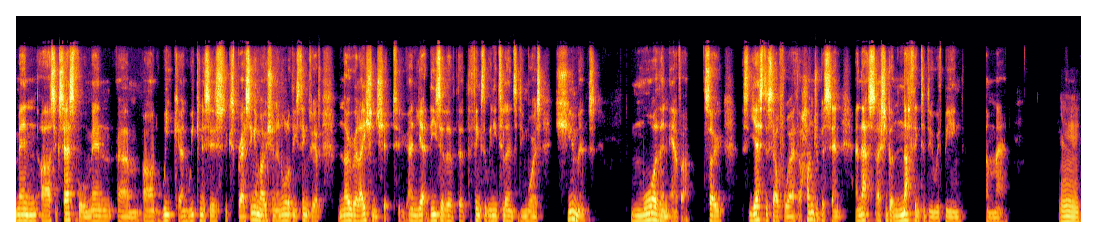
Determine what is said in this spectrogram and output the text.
men are successful, men um, aren't weak, and weaknesses expressing emotion, and all of these things we have no relationship to. And yet, these are the, the, the things that we need to learn to do more as humans, more than ever. So, yes to self worth, 100%. And that's actually got nothing to do with being a man. Mm.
